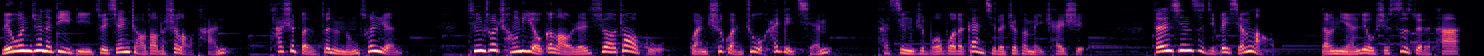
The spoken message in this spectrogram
刘文娟的弟弟最先找到的是老谭，他是本分的农村人，听说城里有个老人需要照顾，管吃管住还给钱，他兴致勃勃地干起了这份美差事，担心自己被嫌老。当年六十四岁的他，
